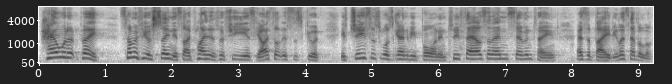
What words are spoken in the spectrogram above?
How would it be? Some of you have seen this. I played this a few years ago. I thought this is good. If Jesus was going to be born in 2017 as a baby, let's have a look.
